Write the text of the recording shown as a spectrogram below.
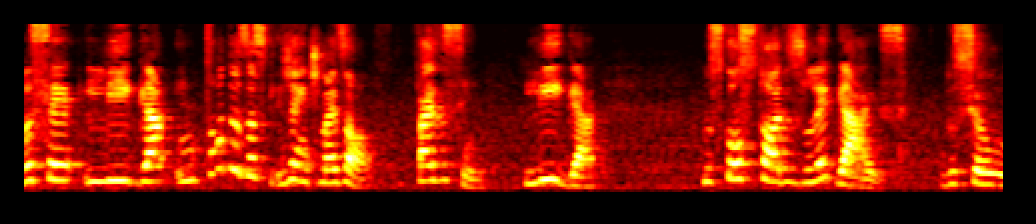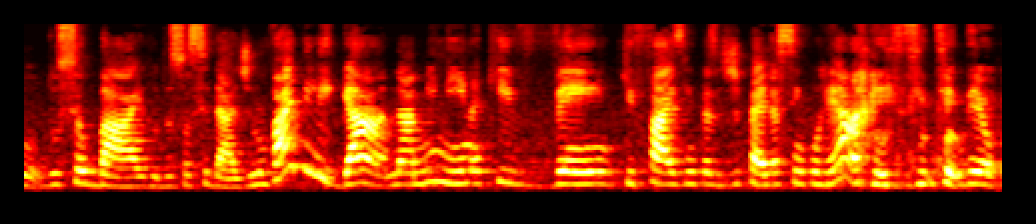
você liga em todas as. Gente, mas ó, faz assim: liga nos consultórios legais do seu, do seu bairro, da sua cidade. Não vai me ligar na menina que vem, que faz limpeza de pele a cinco reais, entendeu?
